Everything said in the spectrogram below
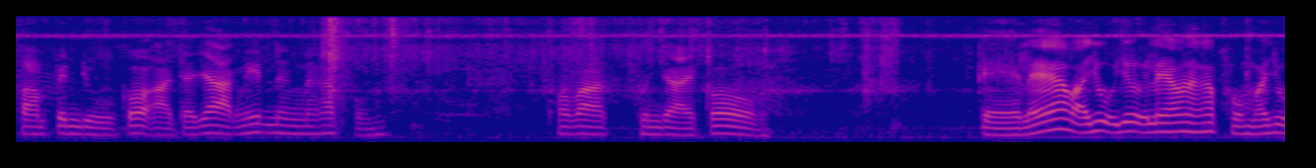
ความเป็นอยู่ก็อาจจะยากนิดนึงนะครับ ผม เพราะว่าคุณยายก็ แก่แล้วอายุเยอะแล้วนะครับ ผมอายุ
